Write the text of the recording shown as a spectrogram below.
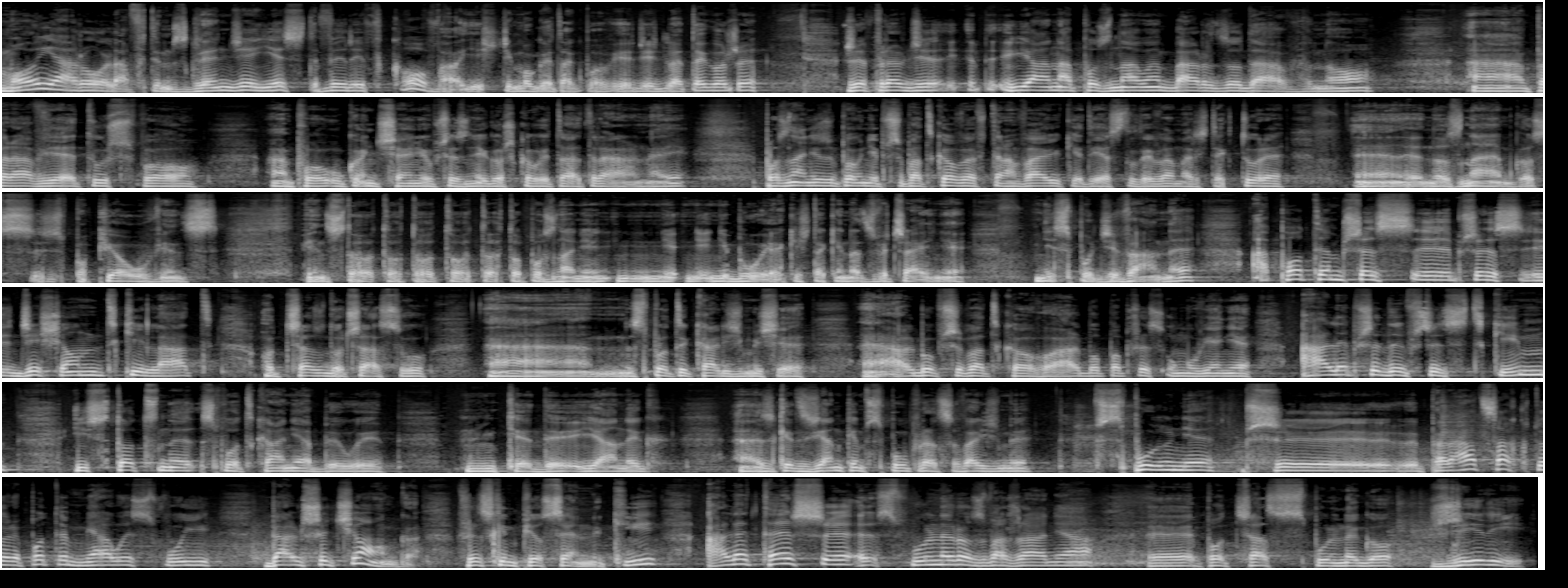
Moja rola w tym względzie jest wyrywkowa, jeśli mogę tak powiedzieć, dlatego że, że wprawdzie Jana poznałem bardzo dawno, prawie tuż po, po ukończeniu przez niego szkoły teatralnej. Poznanie zupełnie przypadkowe w tramwaju, kiedy ja studiowałem architekturę. E, No, znałem go z, z popiołu, więc, więc to, to, to, to, to, to poznanie nie, nie, nie było jakieś takie nadzwyczajnie niespodziewane, a potem przez, y, przez dziesiątki lat, od czasu do czasu, e, spotykaliśmy się e, albo przypadkowo, albo poprzez umówienie, ale przede wszystkim istotne spotkania były, mm, kiedy Janek, kiedy z Jankiem współpracowaliśmy wspólnie przy pracach, które potem miały swój dalszy ciąg. Wszystkim piosenki, ale też e, wspólne rozważania e, podczas wspólnego jury.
